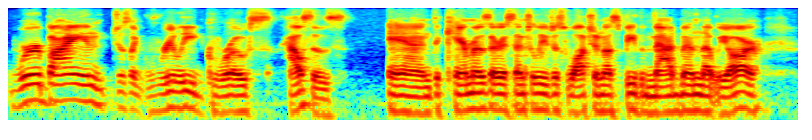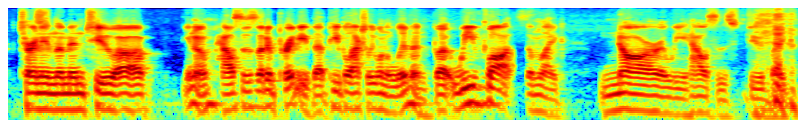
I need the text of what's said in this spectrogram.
we're buying just like really gross houses, and the cameras are essentially just watching us be the madmen that we are, turning them into uh, you know, houses that are pretty that people actually want to live in. But we've bought some like gnarly houses, dude. Like.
